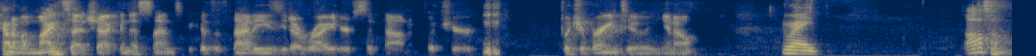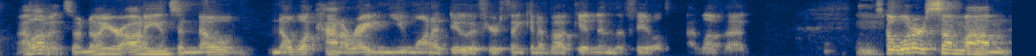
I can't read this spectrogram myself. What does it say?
kind of a mindset check in a sense because it's not easy to write or sit down and put your put your brain to it. You know. Right. Awesome. I love it. So know your audience and know know what kind of writing you want to do if you're thinking about getting in the field. I love that. So what are some um,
